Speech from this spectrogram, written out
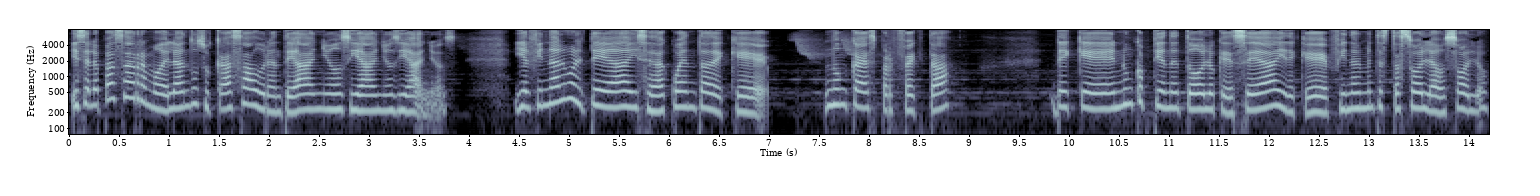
Y se le pasa remodelando su casa durante años y años y años. Y al final voltea y se da cuenta de que nunca es perfecta, de que nunca obtiene todo lo que desea y de que finalmente está sola o solo.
